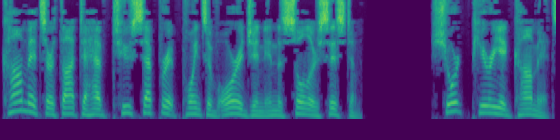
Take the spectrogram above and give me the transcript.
Comets are thought to have two separate points of origin in the Solar System. Short-period comets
